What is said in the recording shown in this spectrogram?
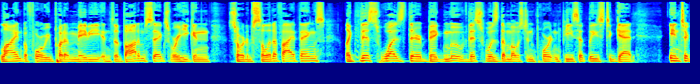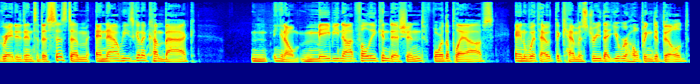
line before we put him maybe into the bottom six where he can sort of solidify things. Like this was their big move. This was the most important piece, at least to get integrated into the system. And now he's going to come back you know, maybe not fully conditioned for the playoffs and without the chemistry that you were hoping to build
